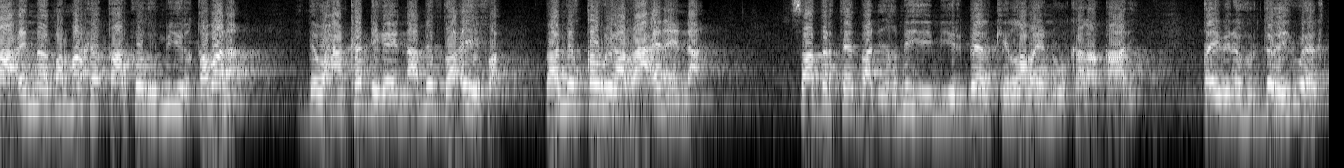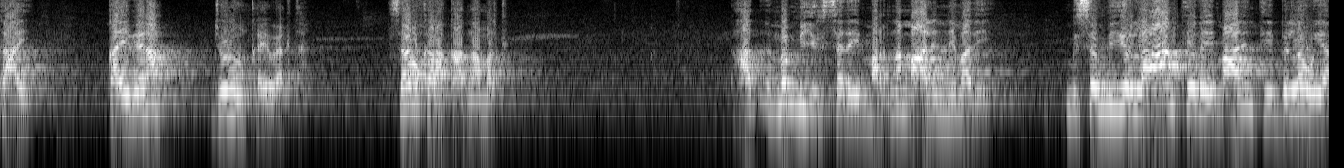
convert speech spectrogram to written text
raacinno marmarka qaarkood uu miyir qabana de waxaan ka dhigaynaa mid daciifa baa mid qawiga raacinaynaa. Saa darteed baan iqmihii miyirbeelkii labaynu u kala qaadi. Qaybina hurdaday u eg tahay qaybina junuunkay u eg tahay saan u kala qaadnaa marka? Ma miyirsaday marna maalinnimadii mise miyir la'aantiibay maalintii iyo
